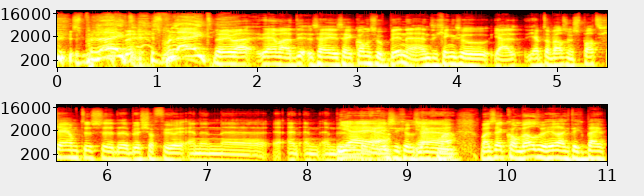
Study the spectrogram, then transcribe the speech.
is beleid! is beleid! Nee, maar, nee, maar zij, zij kwam zo binnen en ze ging zo... Ja, je hebt dan wel zo'n spatscherm tussen de buschauffeur en, een, eh, en, en, en de, Ja, de reiziger, Ja, zeg maar. Maar zij kwam wel zo heel erg dichtbij.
